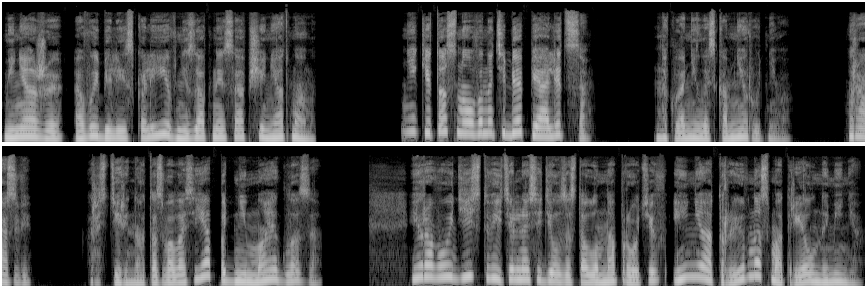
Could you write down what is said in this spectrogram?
Меня же выбили из колеи внезапные сообщения от мамы. «Никита снова на тебя пялится», — наклонилась ко мне Руднева. «Разве?» — растерянно отозвалась я, поднимая глаза. Яровой действительно сидел за столом напротив и неотрывно смотрел на меня.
